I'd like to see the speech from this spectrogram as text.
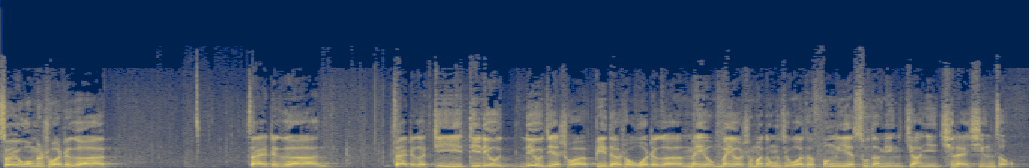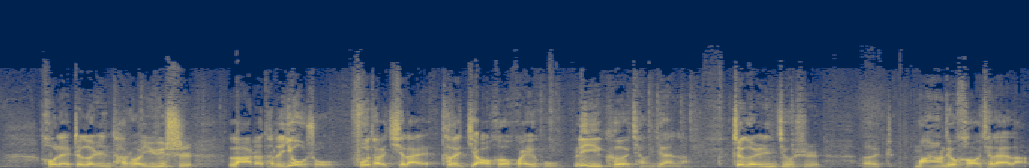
所以我们说这个，在这个在这个第第六六节说，彼得说：“我这个没有没有什么东西，我是奉耶稣的命叫你起来行走。”后来这个人他说：“于是拉着他的右手扶他起来，他的脚和踝骨立刻强健了。这个人就是呃，马上就好起来了。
